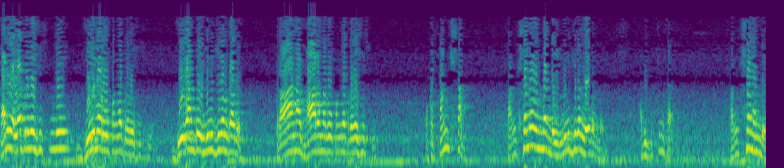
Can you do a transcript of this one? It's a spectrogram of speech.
కానీ ఎలా ప్రవేశిస్తుంది జీవ రూపంగా ప్రవేశిస్తుంది జీవ అంటే ఇండివిజువల్ కాదు ప్రాణధారణ రూపంగా ప్రవేశిస్తుంది ఒక ఫంక్షన్ ఫంక్షనే ఉందండి ఇండివిజువల్ లేదండి అది గుర్తించాలి ఫంక్షన్ ఉంది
